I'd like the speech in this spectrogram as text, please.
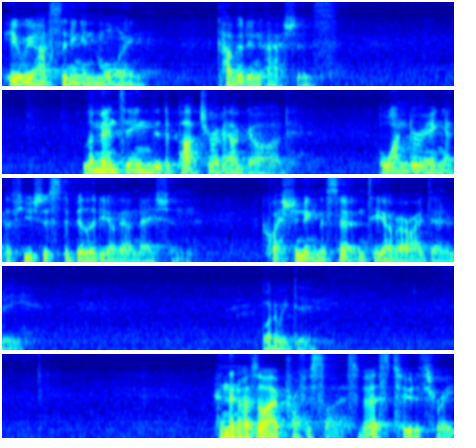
Here we are sitting in mourning, covered in ashes, lamenting the departure of our God, wondering at the future stability of our nation, questioning the certainty of our identity. What do we do? And then Isaiah prophesies, verse 2 to 3,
